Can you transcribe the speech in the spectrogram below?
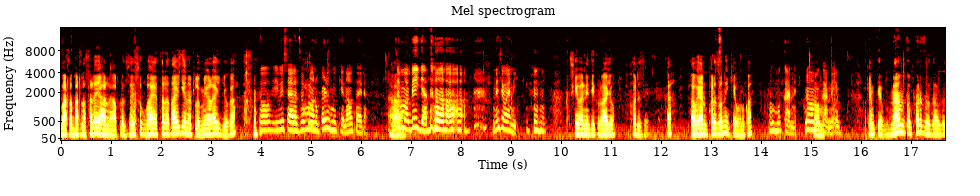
બાટલા બાટલા સડાયા અને આપણે જયસુખભાઈ તરત આવી ગયા ને એટલે મેળ આવી ગયો કા? તો એ બિચારા જમવાનું પડ્યું મૂકીને આવતા રહ્યા. જમવા બે ગયા તા ને જવાની. શિવાની દીકરો આવ્યો ફરજે કા? હવે આને ફરજો નહીં કહેવાનું કા? મકાને નવા મકાને એમ. કેમ કે નામ તો ફરજો જ આવડે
